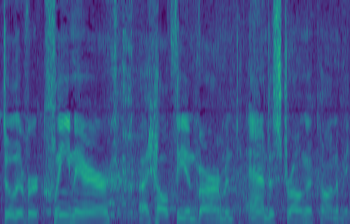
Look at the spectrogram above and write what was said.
deliver clean air, a healthy environment, and a strong economy.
